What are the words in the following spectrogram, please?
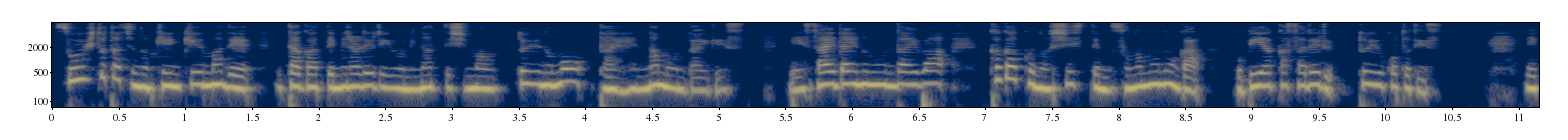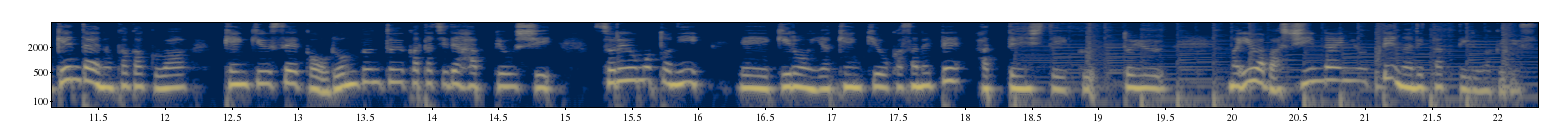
そういう人たちの研究まで疑ってみられるようになってしまうというのも大変な問題です。最大の問題は科学のシステムそのものが脅かされるということです。現代の科学は研究成果を論文という形で発表し、それをもとに議論や研究を重ねて発展していくという、まあ、いわば信頼によって成り立っているわけです。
